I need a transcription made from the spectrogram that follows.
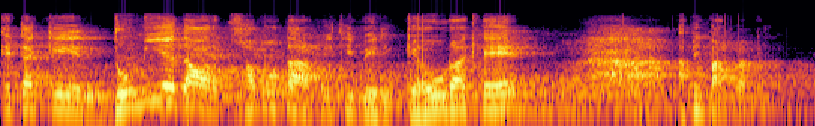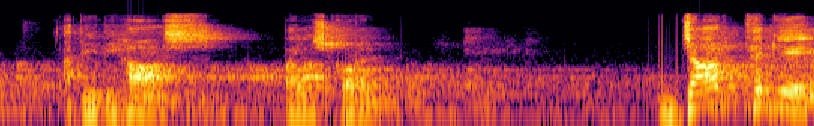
এটাকে দমিয়ে দেওয়ার ক্ষমতা পৃথিবীর কেউ রাখে? আপনি পারবেন না। আপনি ইতিহাস তালাশ করেন। যার থেকে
